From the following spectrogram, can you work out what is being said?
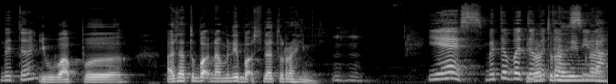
betul Ibu bapa. Ada satu bab nama dia bab silaturahim. yes betul betul betul Silaturahim sila lah.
